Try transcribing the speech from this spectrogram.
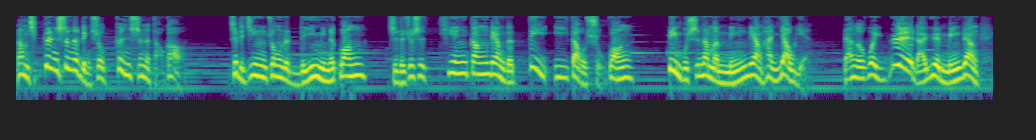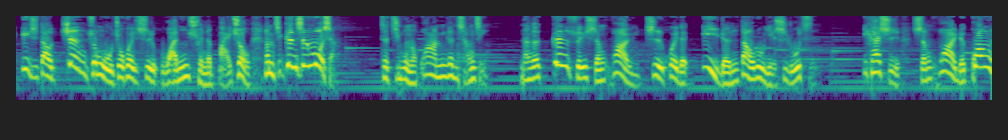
让我们去更深的领受，更深的祷告。这里经文中的黎明的光，指的就是天刚亮的第一道曙光，并不是那么明亮和耀眼，然而会越来越明亮，一直到正中午就会是完全的白昼。让我们去更深默想。这经文的画面跟场景，然而跟随神话语智慧的艺人道路也是如此。一开始，神话语的光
